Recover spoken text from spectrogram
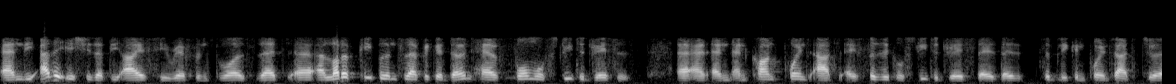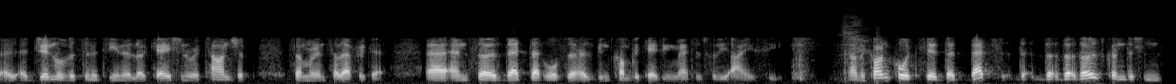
And the other issue that the IEC referenced was that uh, a lot of people in South Africa don't have formal street addresses and, and can't point out a physical street address. They, they simply can point out to a, a general vicinity in a location or a township somewhere in South Africa. Uh, and so that, that also has been complicating matters for the IEC. Now, the ConCourt said that that's, those conditions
